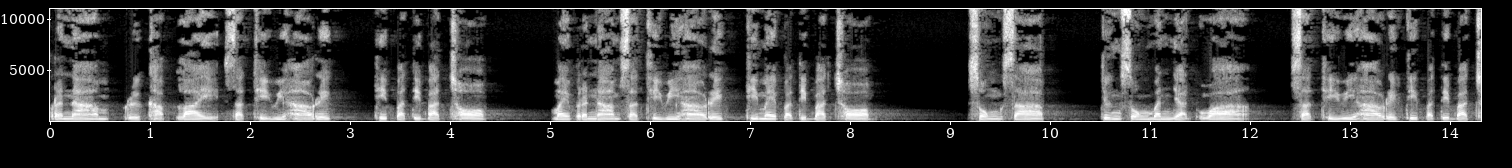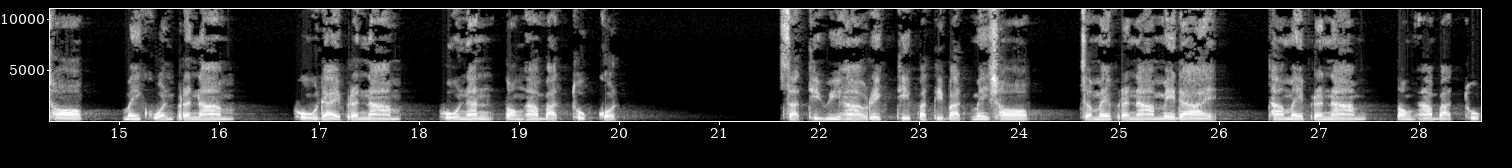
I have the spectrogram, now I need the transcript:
ประนามหรือขับไล่สัตธิวิหาริกที่ปฏิบัติชอบ ไม่ประนามสัตว์ที่วิหาริกที่ไม่ปฏิบัติชอบ ทรงทราบ จึงทรงบัญญัติว่า สัตว์ที่วิหาริกที่ปฏิบัติชอบ ไม่ควรประนาม ผู้ใดประนาม ผู้นั้นต้องอาบัตทุกกฎ สัตว์ที่วิหาริกที่ปฏิบัติไม่ชอบ จะไม่ประนามไม่ได้ ถ้าไม่ประนามต้องอาบัตทุก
